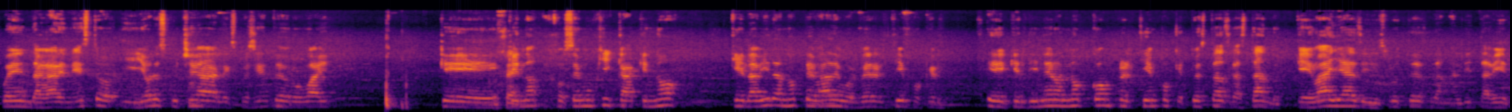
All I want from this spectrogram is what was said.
pueden indagar en esto. Y yo le escuché al expresidente de Uruguay que, José. que no, José Mujica, que no, que la vida no te va a devolver el tiempo, que el, eh, que el dinero no compra el tiempo que tú estás gastando, que vayas y disfrutes la maldita vida,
